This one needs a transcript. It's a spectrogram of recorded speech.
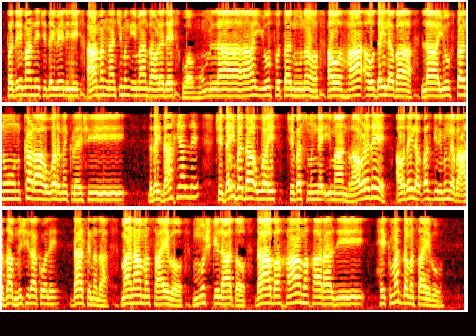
په دې باندې چې دوی ویلي دي آمنا چې موږ ایمان راوړی دی وهم لا یفتنون او ها او دیلبا لا یفتنون کړه ورنکړې شي د دې دا خیال لې چې دای به دا وای چې بس مونږه ایمان راوړې دي او دای له بس ګری مونږ له عذاب نشی را کولې دا سنه دا معنا مصائب مشکلات دا بخام خارازی حکمت د مصائب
